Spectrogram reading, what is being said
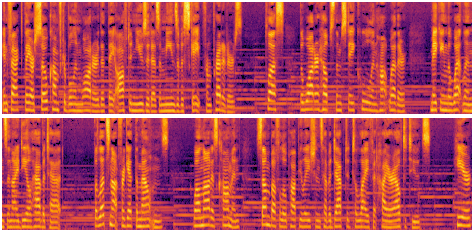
In fact, they are so comfortable in water that they often use it as a means of escape from predators. Plus, the water helps them stay cool in hot weather, making the wetlands an ideal habitat. But let's not forget the mountains. While not as common, some buffalo populations have adapted to life at higher altitudes. Here,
